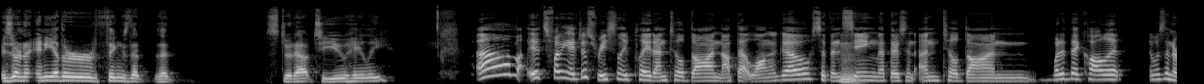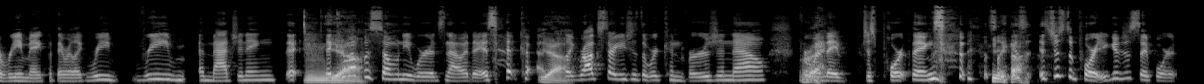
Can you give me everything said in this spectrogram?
is there any other things that that stood out to you, Haley? Um, it's funny. I just recently played Until Dawn not that long ago. So then Hmm. seeing that there's an Until Dawn, what did they call it? It wasn't a remake, but they were like re reimagining. They, Mm, they come up with so many words nowadays. Yeah. like Rockstar uses the word conversion now for when they just port things. it's like Yeah. it's, it's just a port. You can just say port.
